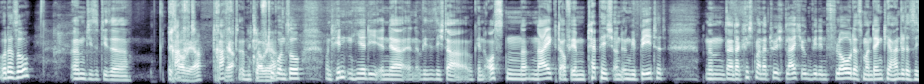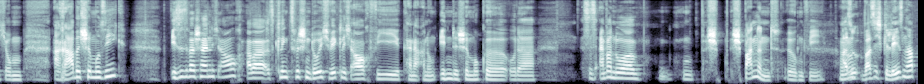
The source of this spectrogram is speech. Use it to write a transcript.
oder so, ähm, diese diese Tracht, glaube, ja. Tracht Ja, im ich glaube, Kopftuch ja. und so. Und hinten hier die in der, in, wie sie sich da gen Osten neigt auf ihrem Teppich und irgendwie betet. Ähm, Da, da kriegt man natürlich gleich irgendwie den Flow, dass man denkt, hier handelt es sich um arabische Musik. Ist es wahrscheinlich auch, aber es klingt zwischendurch wirklich auch wie, keine Ahnung, indische Mucke oder es ist einfach nur sp- spannend irgendwie. ne? Also, was ich gelesen habe,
